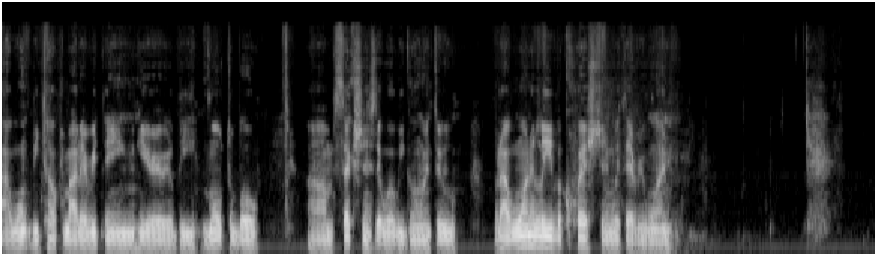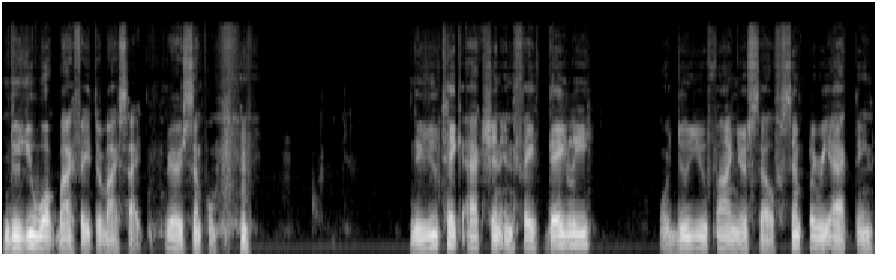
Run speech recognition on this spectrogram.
I won't be talking about everything here. It'll be multiple um, sections that we'll be going through. But I want to leave a question with everyone. Do you walk by faith or by sight? Very simple. Do you take action in faith daily, or do you find yourself simply reacting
